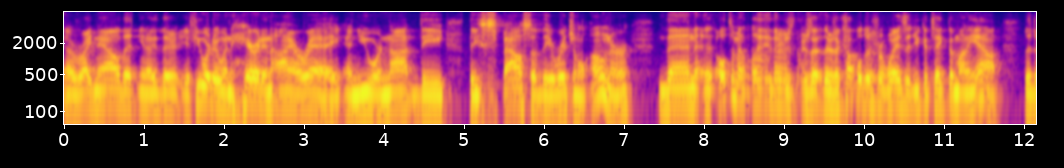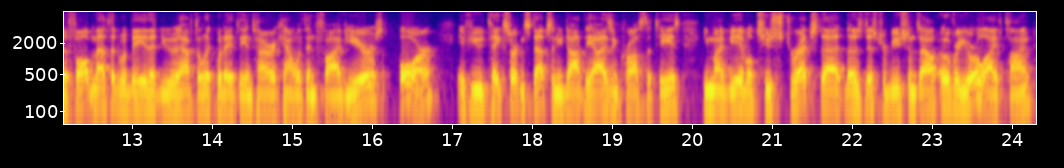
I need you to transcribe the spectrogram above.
Uh, right now, that you know, there, if you were to inherit an IRA and you were not the the spouse of the original owner then uh, ultimately there's there's a there's a couple different ways that you could take the money out. The default method would be that you have to liquidate the entire account within five years, or if you take certain steps and you dot the i's and cross the t's, you might be able to stretch that those distributions out over your lifetime,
